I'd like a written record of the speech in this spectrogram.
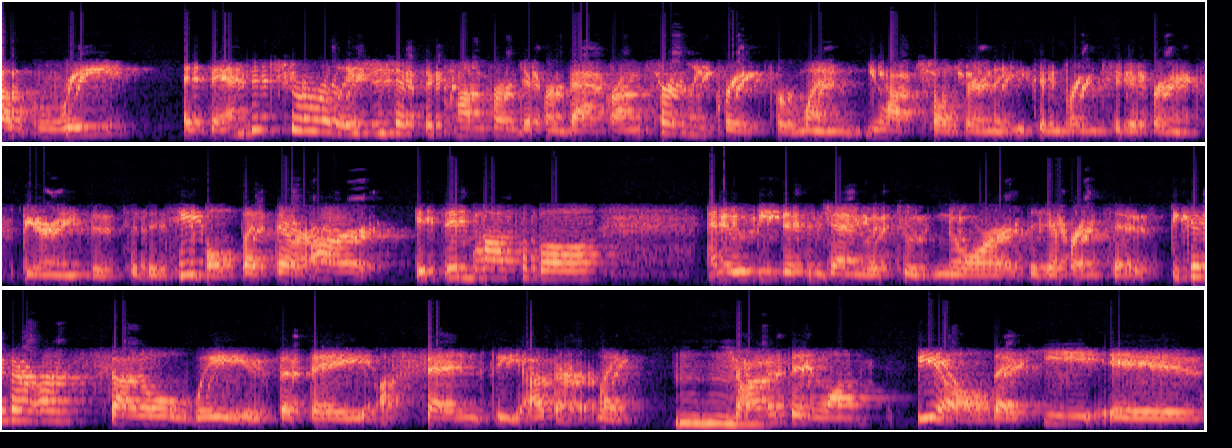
a great advantage to a relationship to come from different backgrounds. Certainly great for when you have children that you can bring two different experiences to the table. But there are, it's impossible and it would be disingenuous to ignore the differences because there are subtle ways that they offend the other. Like mm-hmm. Jonathan wants to feel that he is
